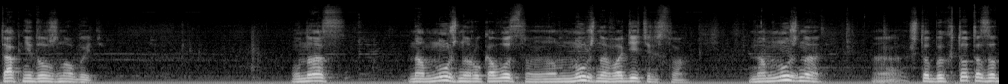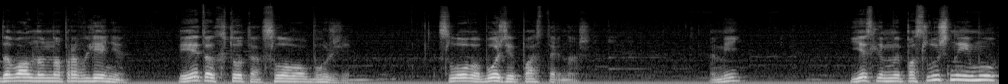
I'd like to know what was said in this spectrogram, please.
Так не должно быть. У нас, нам нужно руководство, нам нужно водительство. Нам нужно, чтобы кто-то задавал нам направление. И этот кто-то Слово Божье. Слово Божье пастырь наш. Аминь. Если мы послушны Ему,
